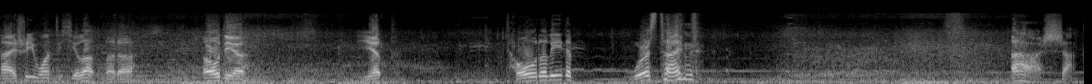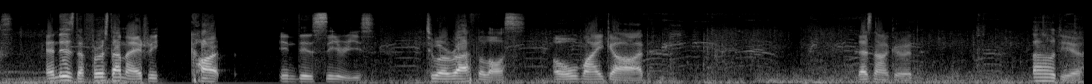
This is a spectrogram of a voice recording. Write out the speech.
I actually want to heal up but uh oh dear yep totally the worst time Ah, shucks. And this is the first time I actually card in this series to a Rathalos. Oh my god. That's not good. Oh dear.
